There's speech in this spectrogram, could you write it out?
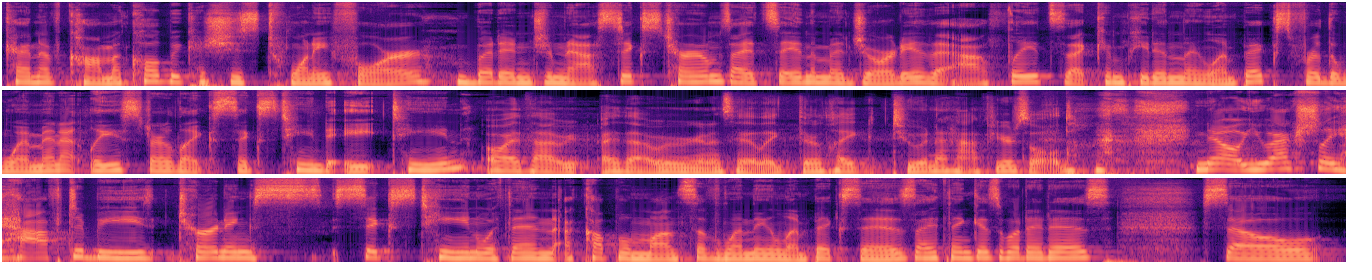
kind of comical because she's 24. But in gymnastics terms, I'd say the majority of the athletes that compete in the Olympics, for the women at least, are like 16 to 18. Oh, I thought we, I thought we were going to say like they're like two and a half years old. no, you actually have to be turning 16 within a couple months of when the Olympics is. I think is what it is. So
